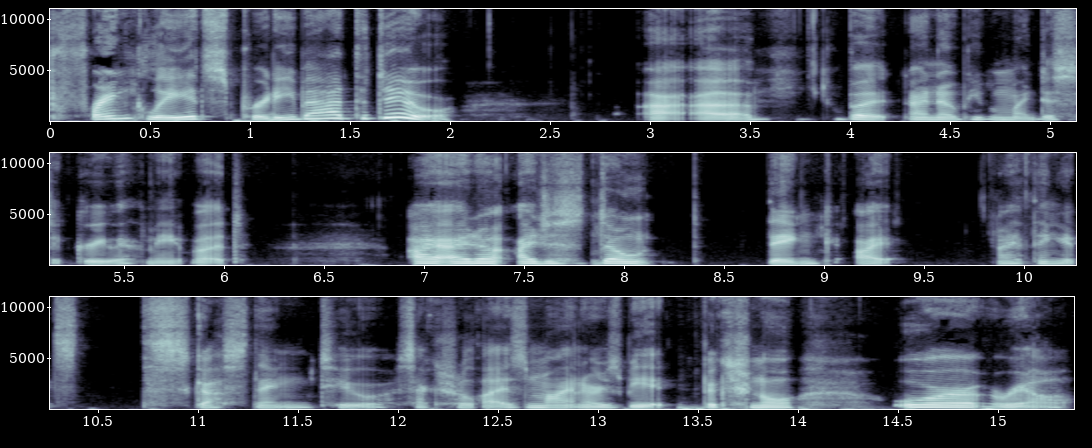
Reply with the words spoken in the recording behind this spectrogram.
frankly, it's pretty bad to do. Uh, but I know people might disagree with me, but I, I don't I just don't think I I think it's disgusting to sexualize minors, be it fictional or real.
